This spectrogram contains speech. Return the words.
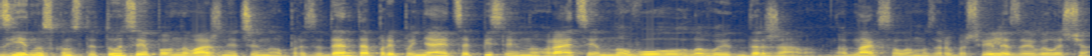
Згідно з конституцією, повноваження чинного президента припиняється після інаугурації нового глави держави. Однак Солома Зарабашвілі заявила, що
